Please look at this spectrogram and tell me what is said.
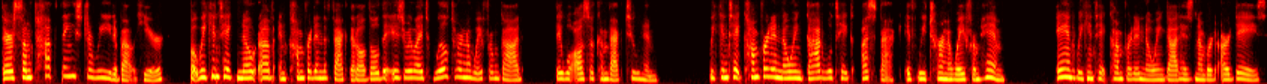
There are some tough things to read about here, but we can take note of and comfort in the fact that although the Israelites will turn away from God, they will also come back to him. We can take comfort in knowing God will take us back if we turn away from him. And we can take comfort in knowing God has numbered our days.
